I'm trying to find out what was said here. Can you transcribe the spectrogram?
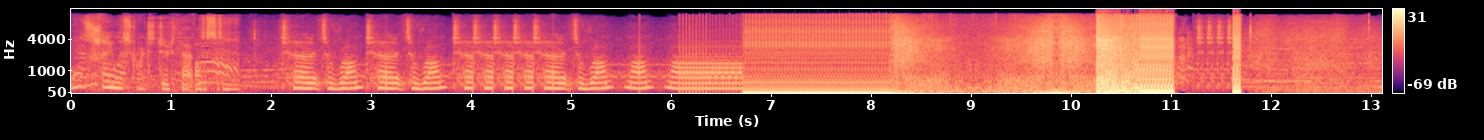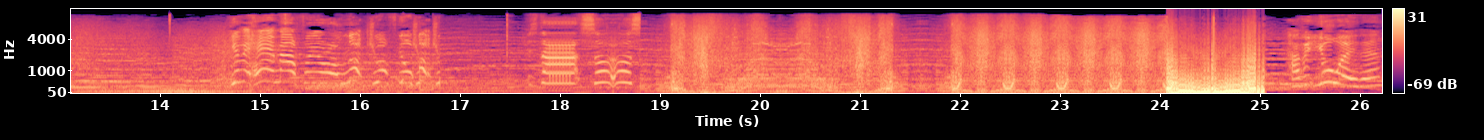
What's Seamus trying to do to that bastard? Turn it to rum, turn it to rum, turn, turn, turn, turn, turn it to rum, mum, mum. Give it here, Malfoy, or I'll knock you off your watch. Is us? Have it your way then.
